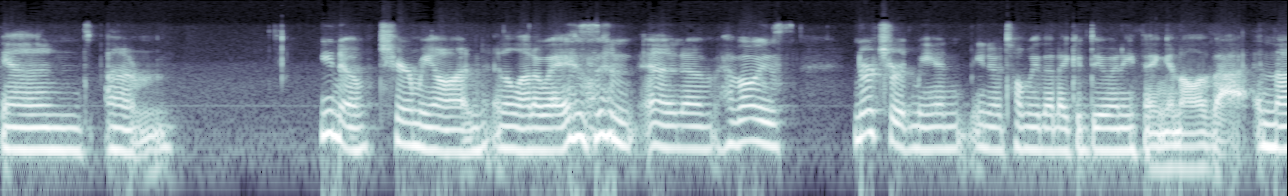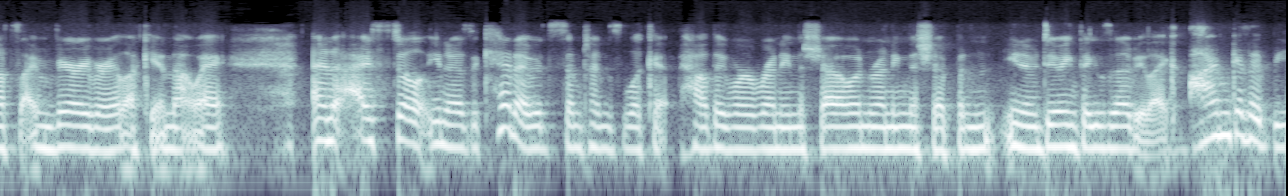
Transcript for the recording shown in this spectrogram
and um, you know cheer me on in a lot of ways, and and um, have always nurtured me and you know told me that I could do anything and all of that. And that's I'm very very lucky in that way. And I still you know as a kid I would sometimes look at how they were running the show and running the ship and you know doing things that I'd be like I'm gonna be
